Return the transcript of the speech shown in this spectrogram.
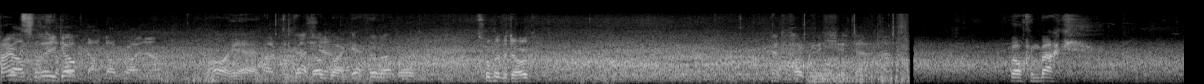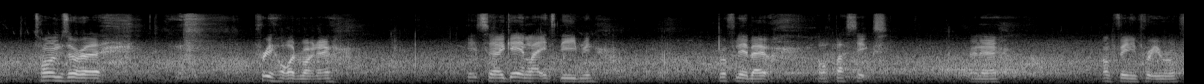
Thanks. So there you go. That dog right now. Oh yeah. I'd that dog right. Get film that dog. Talk about the dog. That's hugging the shit out of that. Welcome back. Times are uh, pretty hard right now. It's uh, getting late into the evening, roughly about half past six, and uh, I'm feeling pretty rough.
